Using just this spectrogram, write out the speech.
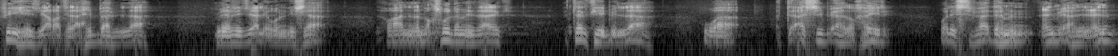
فيه زيارة الأحبة في الله من الرجال والنساء وأن المقصود من ذلك التذكير بالله والتأسي بأهل الخير والاستفادة من علم أهل العلم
